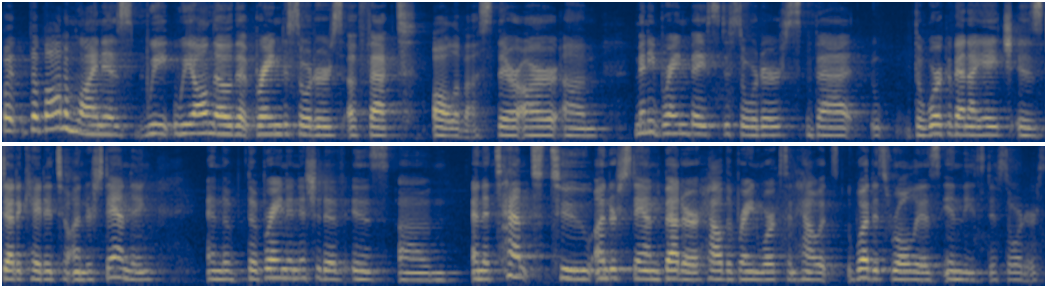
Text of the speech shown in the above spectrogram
but the bottom line is we, we all know that brain disorders affect all of us. There are um, many brain-based disorders that the work of NIH is dedicated to understanding, and the, the BRAIN Initiative is um, an attempt to understand better how the brain works and how it's, what its role is in these disorders.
